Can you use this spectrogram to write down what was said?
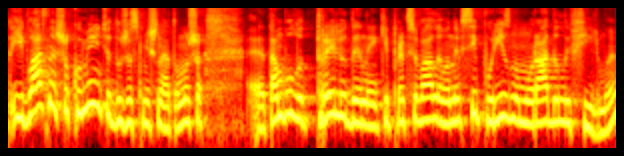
і власне, що ком'юніті дуже смішне, тому що е, там було три людини, які працювали, вони всі по-різному радили фільми.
